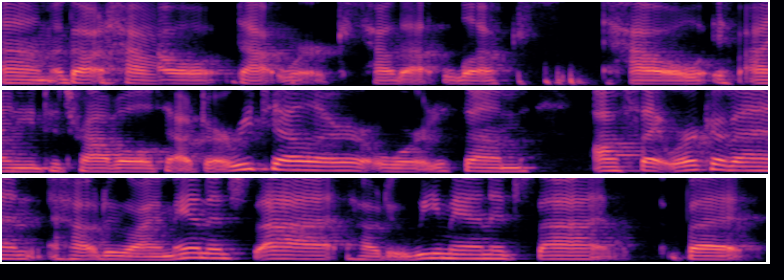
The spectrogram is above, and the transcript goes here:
um, about how that works how that looks how if i need to travel to outdoor retailer or to some offsite work event. How do I manage that? How do we manage that? But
